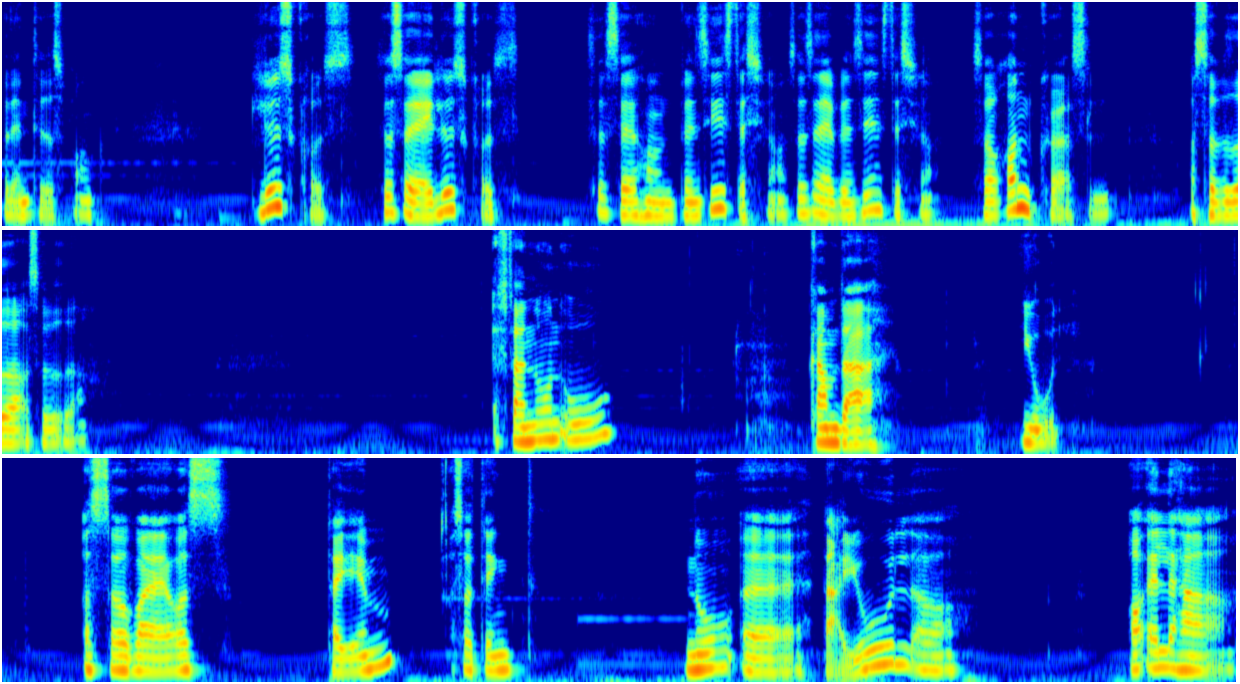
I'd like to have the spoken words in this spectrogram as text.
på den tidspunkt, lyskryds. Så sagde jeg lyskryds. Så sagde hun benzinstation. Så sagde jeg benzinstation. Så rundkørsel. Og så videre, og så videre. Efter nogle uger kom der jul. Og så var jeg også derhjemme, og så tænkte, nu øh, der er jul, og, og alle har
